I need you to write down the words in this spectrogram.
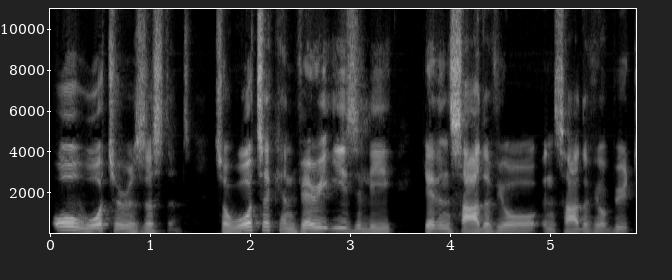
or water resistant. So water can very easily get inside of your inside of your boot.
